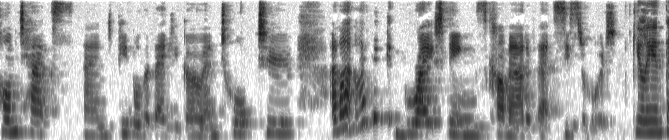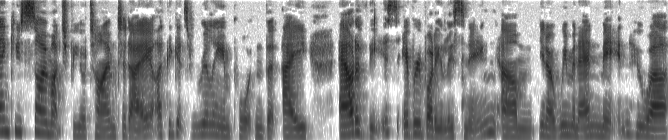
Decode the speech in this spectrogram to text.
contacts and people that they could go and talk to. And I, I, think great things come out of that sisterhood. Gillian, thank you so much for your time today. I think it's really important that a out of this, everybody listening, um, you know, women and men who are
